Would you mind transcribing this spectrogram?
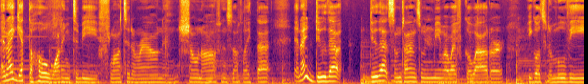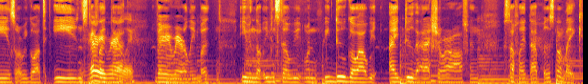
And I get the whole wanting to be flaunted around and shown off and stuff like that. And I do that do that sometimes when me and my wife go out or we go to the movies or we go out to eat and stuff very like rarely that. Very rarely, Very rarely, but even though even still we when we do go out we I do that. I show her off and stuff like that, but it's not like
